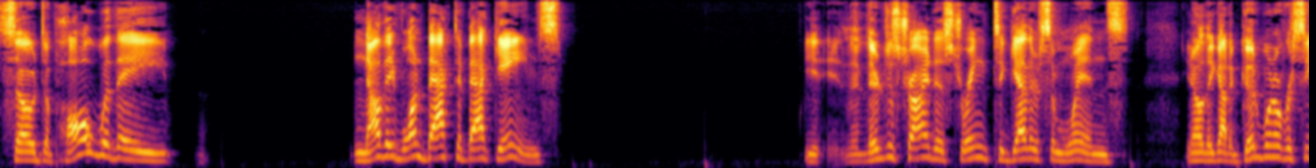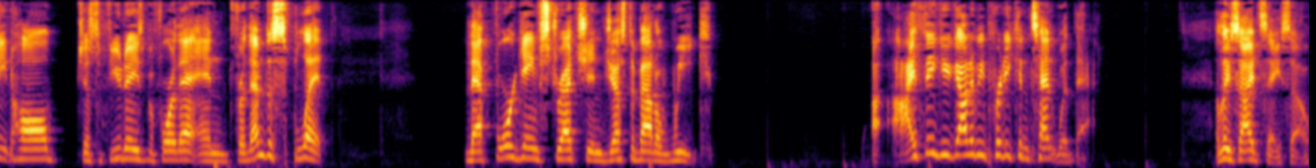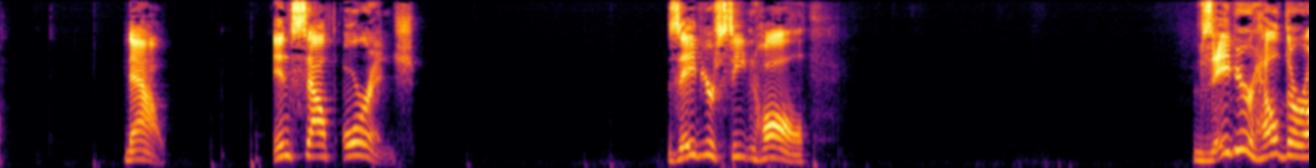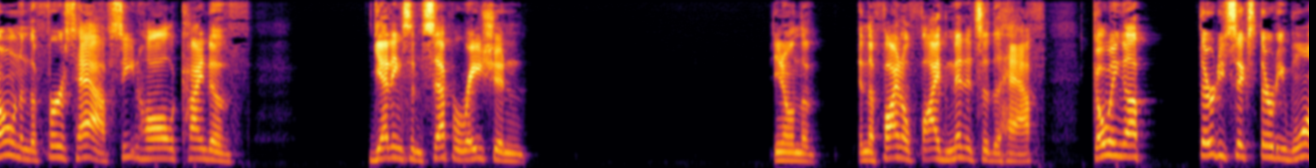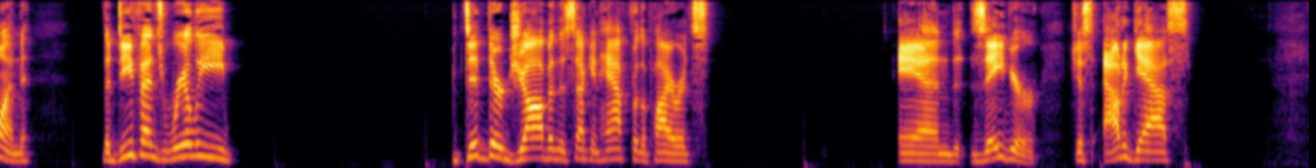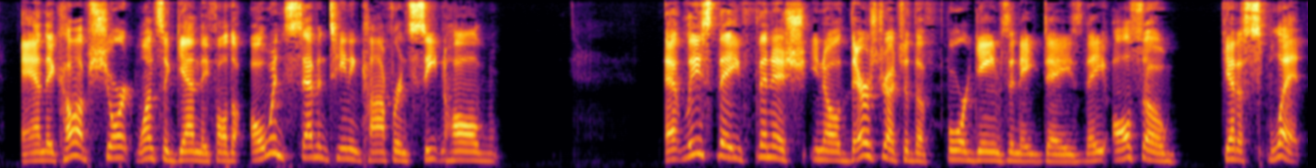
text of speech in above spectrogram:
So DePaul with a now they've won back to back games. They're just trying to string together some wins. You know, they got a good win over Seton Hall just a few days before that, and for them to split that four game stretch in just about a week, I think you got to be pretty content with that. At least I'd say so. Now, in South Orange. Xavier Seton Hall. Xavier held their own in the first half. Seton Hall kind of getting some separation you know in the in the final 5 minutes of the half going up 36-31 the defense really did their job in the second half for the Pirates. And Xavier just out of gas. And they come up short once again. They fall to 0 17 in conference. Seton Hall, at least they finish, you know, their stretch of the four games in eight days. They also get a split,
